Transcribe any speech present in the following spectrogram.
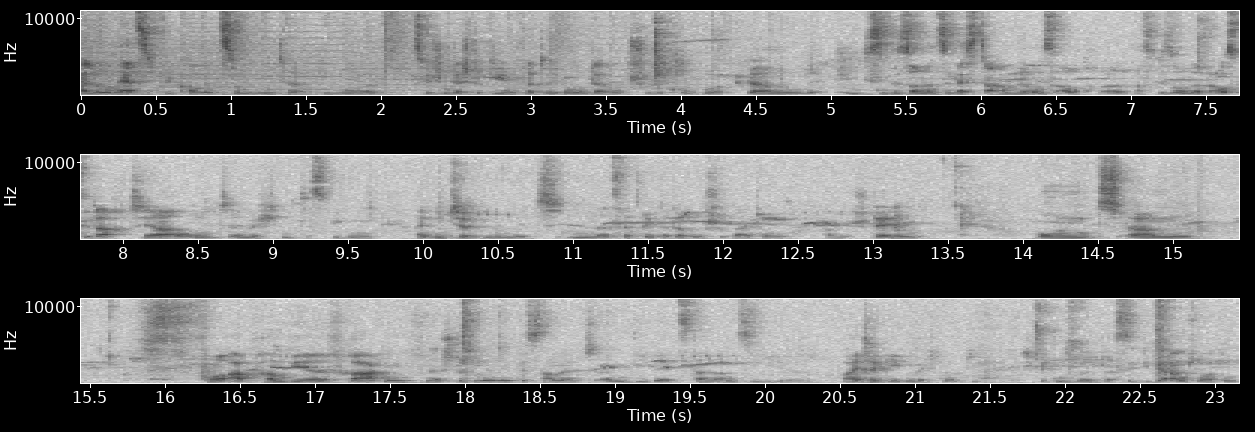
Hallo und herzlich willkommen zum Interview zwischen der Studierendenvertretung und der Hochschule Coburg. Ähm, in diesem besonderen Semester haben wir uns auch äh, was Besonderes ausgedacht ja, und äh, möchten deswegen ein Interview mit Ihnen als Vertreter der Hochschulleitung stellen. Und ähm, vorab haben wir Fragen von den Studierenden gesammelt, ähm, die wir jetzt dann an Sie äh, weitergeben möchten und die ich bitten würde, dass Sie die beantworten.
